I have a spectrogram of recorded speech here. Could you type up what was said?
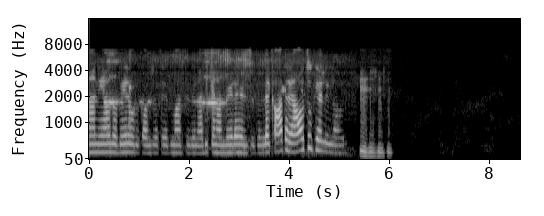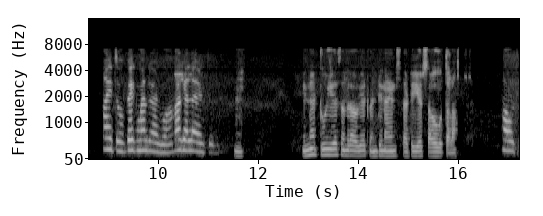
ನಾನು ಯಾವ್ದೋ ಬೇರೆ ಹುಡುಗನ ಜೊತೆ ಇದು ಮಾಡ್ತಿದ್ದೀನಿ. ಅದಕ್ಕೆ ನಾನು ಬೇಡ ಹೇಳ್ತಿದ್ದೀನಿ. ಲೈಕ್ ಆತರ ತರ ಯಾವತ್ತೂ ಕೇಳಿಲ್ಲ ಅವರು. ಹ್ಮ್ ಹ್ಮ್ ಹ್ಮ್ ಹ್ಮ್. ಆಯ್ತು ಬೇಗ ಮದುವೆ ಆಗುವ. ಹಾಗೆಲ್ಲ ಹೇಳ್ತಿದ್ರು. ಹ್ಮ್. ಇನ್ನ ಟೂ ಇಯರ್ಸ್ ಅಂದ್ರೆ ಅವ್ರಿಗೆ ಟ್ವೆಂಟಿ ನೈನ್ ತರ್ಟಿ ಇಯರ್ಸ್ ಆಗುತ್ತಲ್ಲ. ಹೌದು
